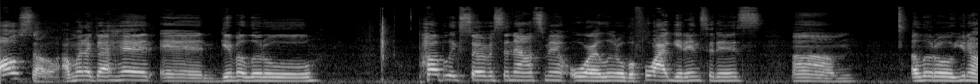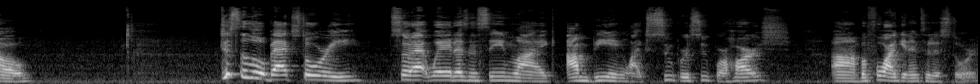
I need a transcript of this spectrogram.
also, I'm going to go ahead and give a little public service announcement or a little before I get into this, um, a little, you know, just a little backstory so that way it doesn't seem like I'm being like super, super harsh um, before I get into this story,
